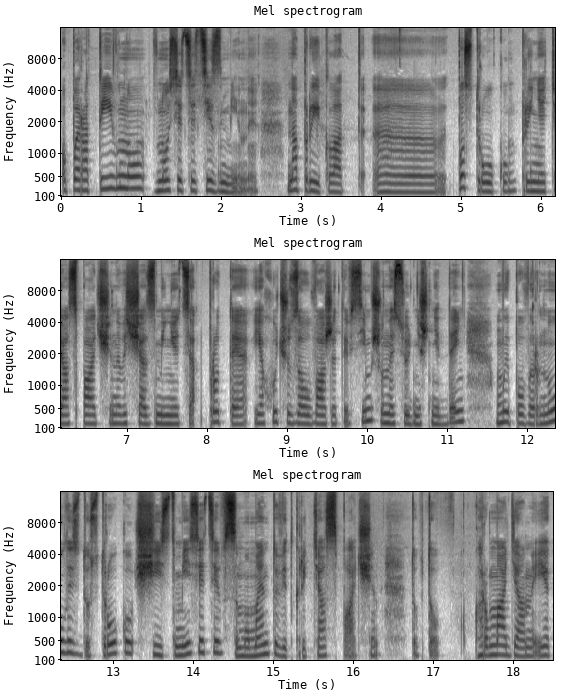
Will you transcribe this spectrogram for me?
оперативно вносяться ці зміни. Наприклад, е, по строку прийняття спадщини весь час змінюється. Проте я хочу зауважити всім, що на сьогоднішній день ми повернулись до строку 6 місяців з моменту відкриття спадщини. Тобто громадяни, як-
